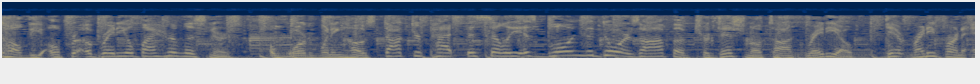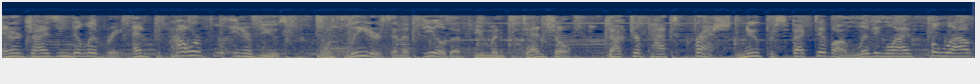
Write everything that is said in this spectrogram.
Called the Oprah of Radio by her listeners. Award-winning host Dr. Pat Baccili is blowing the doors off of traditional talk radio. Get ready for an energizing delivery and powerful interviews with leaders in the field of human potential. Dr. Pat's fresh, new perspective on living life full out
